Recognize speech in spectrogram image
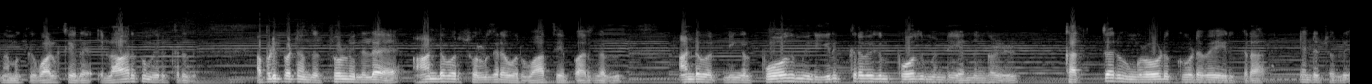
நமக்கு வாழ்க்கையில் எல்லாருக்கும் இருக்கிறது. அப்படிப்பட்ட அந்த சூழ்நிலையில் ஆண்டவர் சொல்கிற ஒரு வார்த்தையை பாருங்கள். ஆண்டவர் நீங்கள் போதும் என்று இருக்கிறவைகள் போதும் என்று எண்ணுங்கள். கத்தர் உங்களோடு கூடவே இருக்கிறார் என்று சொல்லி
